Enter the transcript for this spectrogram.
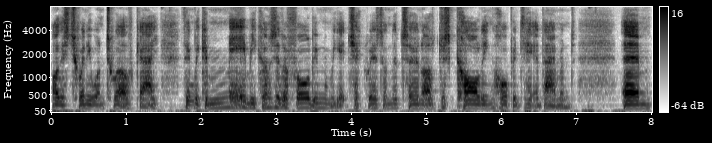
or this 21 12 guy, I think we can maybe consider folding when we get check raised on the turn or just calling, hoping to hit a diamond. Um,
